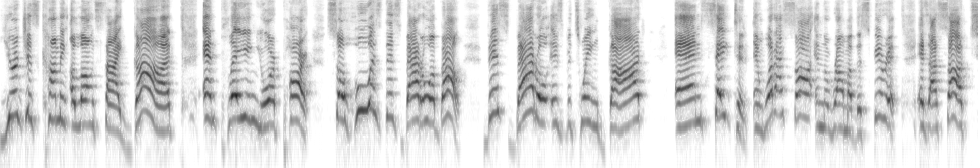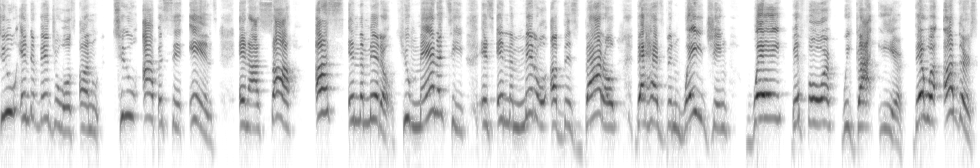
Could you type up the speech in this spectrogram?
You're just coming alongside God and playing your part. So, who is this battle about? This battle is between God and Satan. And what I saw in the realm of the spirit is I saw two individuals on two opposite ends, and I saw us in the middle. Humanity is in the middle of this battle that has been waging way before we got here. There were others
